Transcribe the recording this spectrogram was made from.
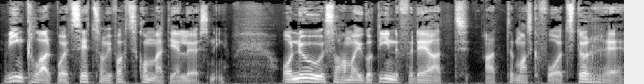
vinklad på ett sätt som vi faktiskt kommer till en lösning. Och nu så har man ju gått in för det att, att man ska få ett större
